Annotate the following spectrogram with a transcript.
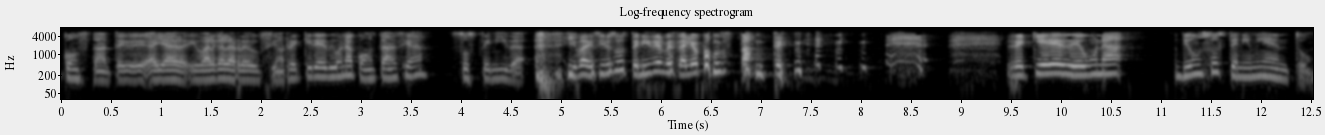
constante, allá y valga la reducción, requiere de una constancia sostenida. Iba a decir sostenida y me salió constante. requiere de una de un sostenimiento.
